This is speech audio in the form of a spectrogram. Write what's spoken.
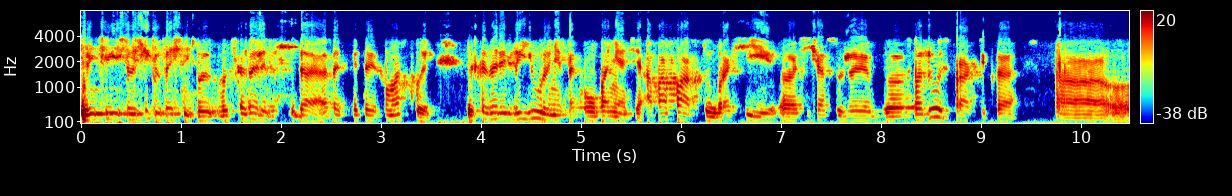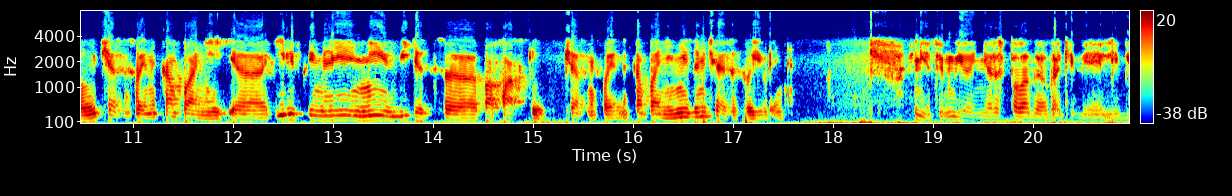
Валентин разрешите уточнить. Вы, вы сказали, да, это, это эхо Москвы. Вы сказали, для юра нет такого понятия. А по факту в России э, сейчас уже э, сложилась практика э, частных военных компаний? Э, или в Кремле не видят э, по факту частных военных компаний, не замечают этого явления? Нет, я не располагаю какими-либо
